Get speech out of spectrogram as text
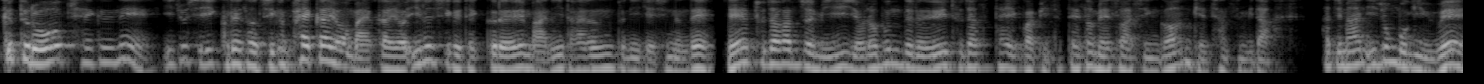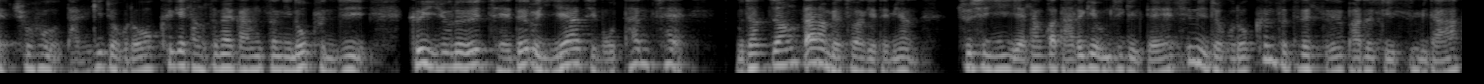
끝으로 최근에 이 주식 그래서 지금 팔까요 말까요 이런 식의 댓글을 많이 다른 분이 계시는데 제 투자 관점이 여러분들의 투자 스타일과 비슷해서 매수하신 건 괜찮습니다. 하지만 이 종목이 왜 추후 단기적으로 크게 상승할 가능성이 높은지 그 이유를 제대로 이해하지 못한 채 무작정 따라 매수하게 되면 주식이 예상과 다르게 움직일 때 심리적으로 큰 스트레스 받을 수 있습니다.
